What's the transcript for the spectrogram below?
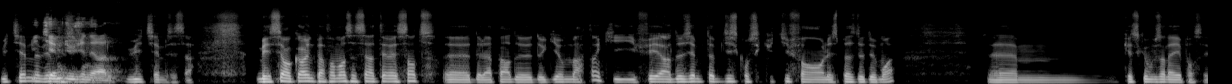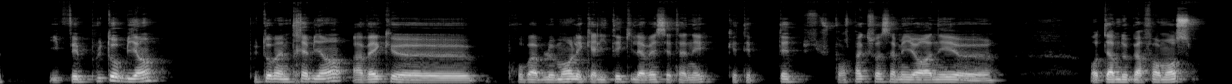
huitième, huitième du général. Huitième, c'est ça. Mais c'est encore une performance assez intéressante de la part de, Guillaume Martin qui fait un deuxième top 10 consécutif en l'espace de deux mois. Qu'est-ce que vous en avez pensé? Il fait plutôt bien, plutôt même très bien, avec probablement les qualités qu'il avait cette année, qui était peut-être, je pense pas que ce soit sa meilleure année en termes de performance,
